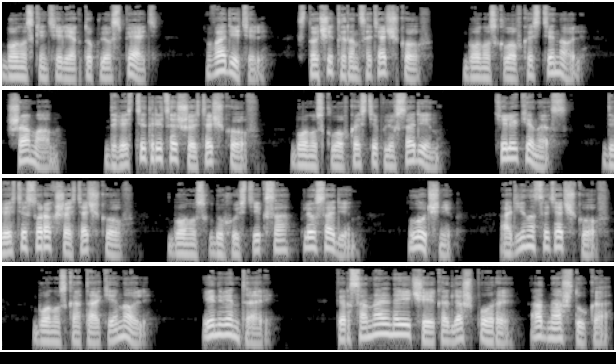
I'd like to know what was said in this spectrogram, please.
Бонус к интеллекту плюс 5. Водитель. 114 очков. Бонус к ловкости 0. Шаман. 236 очков. Бонус к ловкости плюс 1. Телекинез. 246 очков. Бонус к духу Стикса плюс 1. Лучник. 11 очков. Бонус к атаке 0. Инвентарь. Персональная ячейка для шпоры – 1 штука.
